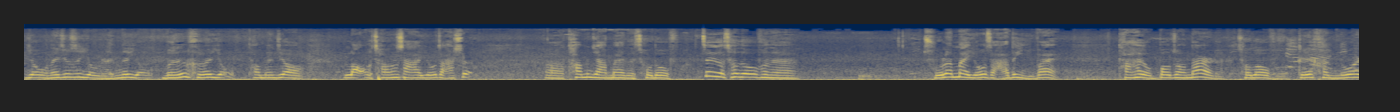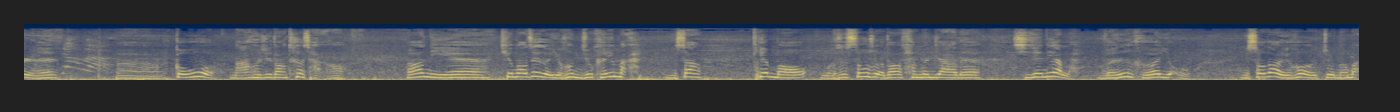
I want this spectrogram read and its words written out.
友呢就是有人的友。文和友，他们叫老长沙油炸社。啊，他们家卖的臭豆腐。这个臭豆腐呢，除了卖油炸的以外，它还有包装袋的臭豆腐，给很多人啊购物拿回去当特产啊。然后你听到这个以后，你就可以买。你上天猫，我是搜索到他们家的旗舰店了，文和友。你收到以后就能买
